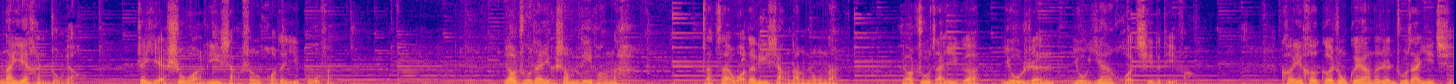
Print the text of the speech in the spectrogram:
那也很重要，这也是我理想生活的一部分。要住在一个什么地方呢？那在我的理想当中呢，要住在一个有人有烟火气的地方，可以和各种各样的人住在一起。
